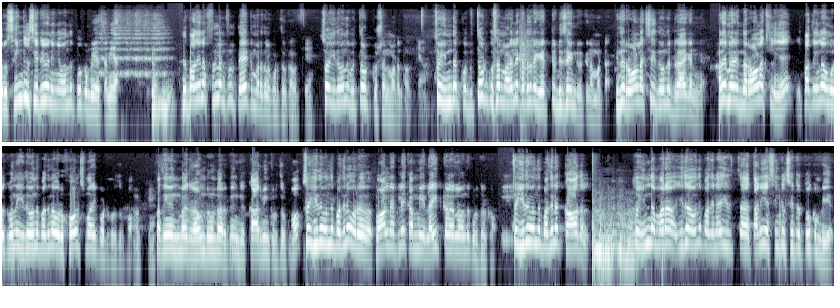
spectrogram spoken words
ஒரு சிங்கிள் சீட்டையும் நீங்க வந்து தூக்க முடியாது தனியா. இது பாத்தீங்கன்னா ஃபுல் அண்ட் ஃபுல் தேக்கு மரத்துல கொடுத்துருக்கோம். ஓகே ஸோ இது வந்து without cushion model okay so இந்த வித்தவுட் குஷன் மாடலே கிட்டத்தட்ட எட்டு டிசைன் இருக்கு நம்மகிட்ட. இது ரோலக்ஸ் இது வந்து டிராகனுங்க அதே மாதிரி இந்த ரோலக்ஸ்லயே பாத்தீங்கன்னா உங்களுக்கு வந்து இது வந்து பாத்தீங்கன்னா ஒரு ஹோல்ஸ் மாதிரி போட்டு கொடுத்துருப்போம். பாத்தீங்கன்னா இந்த மாதிரி ரவுண்ட் ரவுண்டா இருக்கும். இங்க கார்விங் கொடுத்துருப்போம். ஸோ இது வந்து பாத்தீங்கன்னா ஒரு வால்நட்லயே கம்மி லைட் கலர்ல வந்து கொடுத்துருக்கோம். ஸோ இது வந்து பாத்தீங்கன்னா காதல். ஸோ இந்த மரம் இதுல வந்து பாத்தீங்கன்னா இது தனியா சிங்கிள் சீட்டை தூக்க முடியாது.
